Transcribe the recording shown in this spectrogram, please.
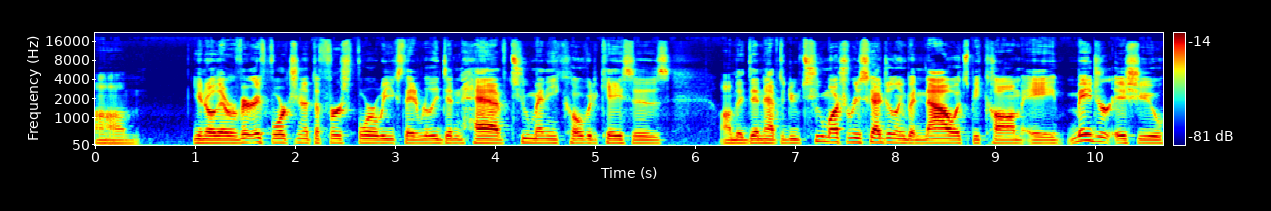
Um, you know, they were very fortunate the first four weeks. They really didn't have too many COVID cases. Um, they didn't have to do too much rescheduling, but now it's become a major issue.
